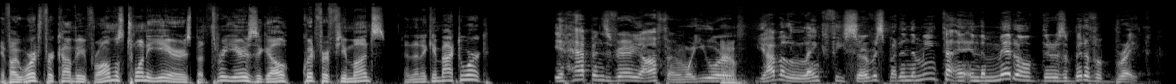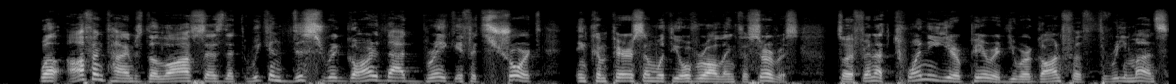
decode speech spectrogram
if I worked for a company for almost 20 years, but three years ago quit for a few months and then I came back to work?" It happens very often where you are you have a lengthy service, but in the meantime, in the middle, there's a bit of a break. Well, oftentimes the law says that we can disregard that break if it's short in comparison with the overall length of service. So if in a 20 year period you were gone for three months,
